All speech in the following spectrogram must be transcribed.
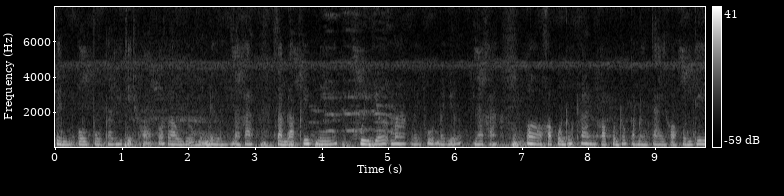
เป็นองค์ปู่ปริจิตของพวกเราอยู่เหมือนเดิมนะคะสำหรับคลิปนี้คุยเยอะมากเลยพูดมาเยอะนะคะ ก็ขอบคุณทุกท่าน ขอบคุณทุกกำลังใจ ขอบคุณที่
